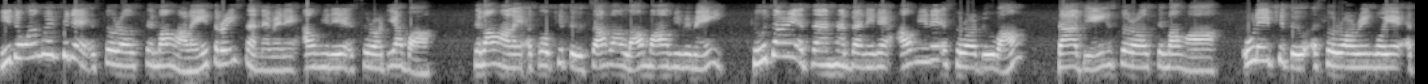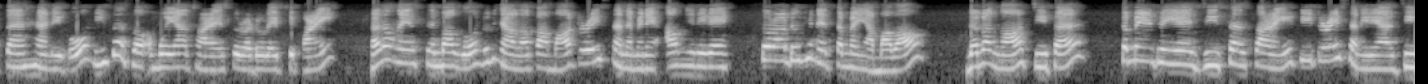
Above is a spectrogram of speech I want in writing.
ဒီတဝမ်းခွင့်ဖြစ်တဲ့အစောတော်စင်ပေါင်းဟာလည်းတရိษံနာမည်နဲ့အောင်မြင်နေတဲ့အစောတော်တစ်ယောက်ပါ။စင်ပေါင်းဟာလည်းအကိုဖြစ်သူကြားပေါင်းလောက်မအောင်မြင်ပေမယ့်ဒူးကြရဲ့အတန်ဟန်ပန်နေတဲ့အအောင်မြင်တဲ့အစောတော်တူပါ။ဒါအပြင်အစောတော်စင်ပေါင်းဟာ ဦးလေးဖြစ်သူအဆိုတော်ရင်ကိုရဲ့အတန်ဟန်တွေကိုနီးစပ်ဆုံးအမွေရထားတဲ့ဆိုတော်တို့လည်းဖြစ်ပါတယ်။ဒါကြောင့်လည်းစင်ပေါကိုလူပညာလောကမှာတရိတ်ဆန်နာမည်နဲ့အောင်မြင်နေတဲ့ဆိုတော်တို့ဖြစ်နေတမန်ရမှာပါ။နံပါတ်5ဂျီဖန်တမင်တရဲ့ဂျီဆန်စရင်တီတရိတ်ဆန်နေတဲ့ဂျီ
